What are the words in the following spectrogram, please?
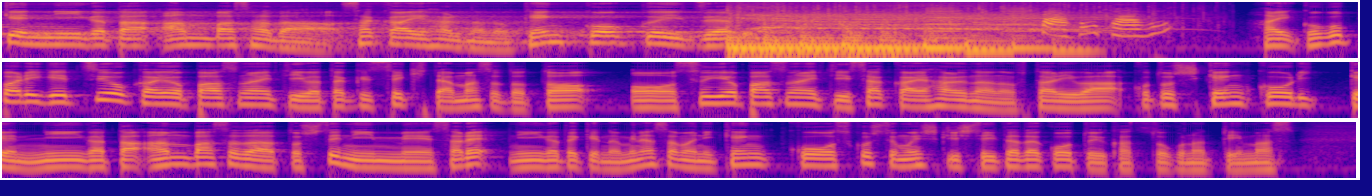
憲新潟アンバサダー酒井春菜の健康クイズ。はい、午後パリ月曜火曜パーソナリティ私関田正人とお水曜パーソナリティ酒井春菜の2人は今年健康立憲新潟アンバサダーとして任命され新潟県の皆様に健康を少しでも意識していただこうという活動を行っています。え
